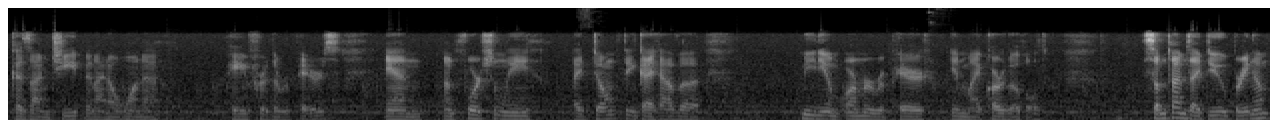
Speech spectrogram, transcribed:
because I'm cheap and I don't want to pay for the repairs. And unfortunately, I don't think I have a medium armor repair in my cargo hold. Sometimes I do bring them,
